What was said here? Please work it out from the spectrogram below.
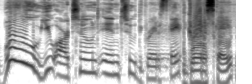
Woo! You are tuned into The Great Escape. The Great Escape.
